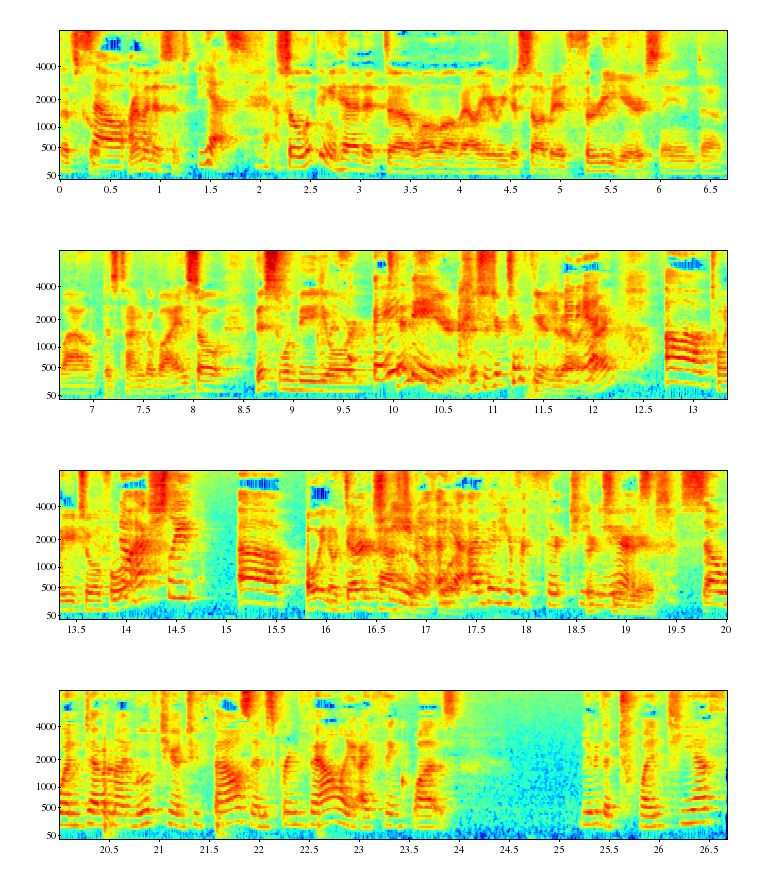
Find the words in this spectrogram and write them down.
That's cool. So, uh, Reminiscent. Yes. Yeah. So looking ahead at uh, Walla Walla Valley here, we just celebrated 30 years, and uh, wow, does time go by? And so this will be your 10th year. This is your 10th year in the valley, right? Uh, 2204. no, actually. Uh, oh wait, no, Devin passed in 13, 04. uh, yeah, I've been here for 13, 13 years. years. So when Devin and I moved here in 2000, Spring Valley, I think, was maybe the 20th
